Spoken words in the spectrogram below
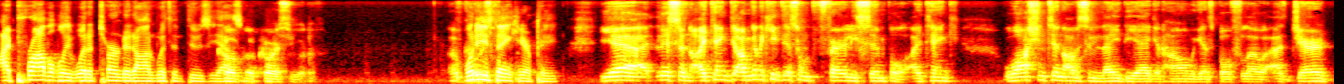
I probably would have turned it on with enthusiasm. Of course, you would have. What do you think here, Pete? Yeah, listen, I think I'm going to keep this one fairly simple. I think Washington obviously laid the egg at home against Buffalo. As Jared,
